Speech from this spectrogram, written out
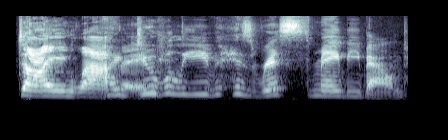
dying laughing. I do believe his wrists may be bound.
